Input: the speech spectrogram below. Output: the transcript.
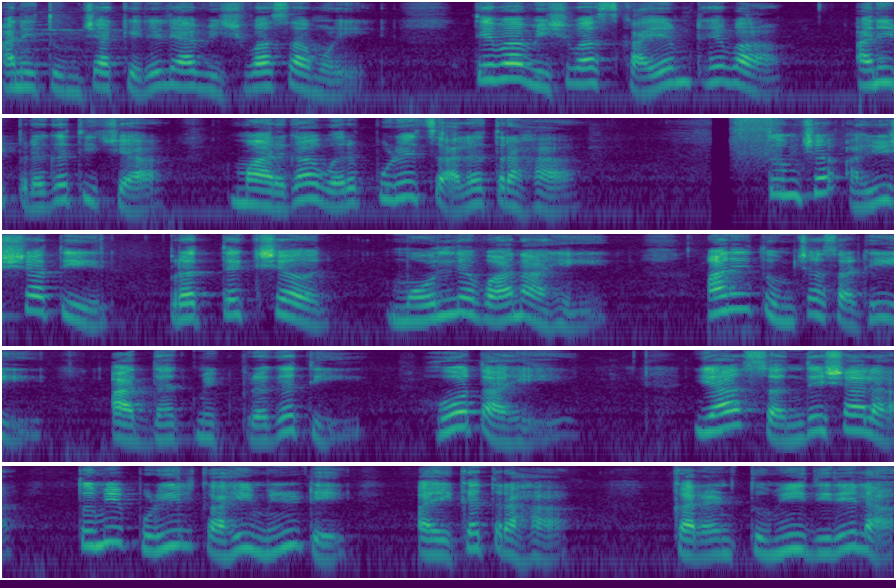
आणि तुमच्या केलेल्या विश्वासामुळे. तेव्हा विश्वास कायम ठेवा आणि प्रगतीच्या मार्गावर पुढे चालत राहा. तुमच्या आयुष्यातील प्रत्येक क्षण मौल्यवान आहे आणि तुमच्यासाठी आध्यात्मिक प्रगती होत आहे. या संदेशाला तुम्ही पुढील काही मिनिटे ऐकत रहा. कारण तुम्ही दिलेला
